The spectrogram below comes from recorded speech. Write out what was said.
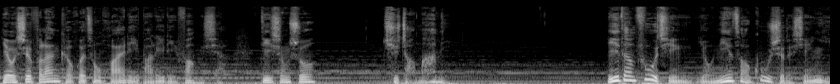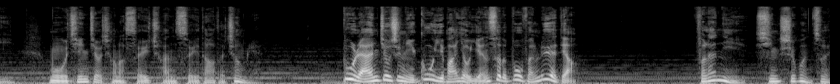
有时弗兰克会从怀里把莉莉放下，低声说：“去找妈咪。”一旦父亲有捏造故事的嫌疑，母亲就成了随传随到的证人，不然就是你故意把有颜色的部分略掉。弗兰尼兴师问罪，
